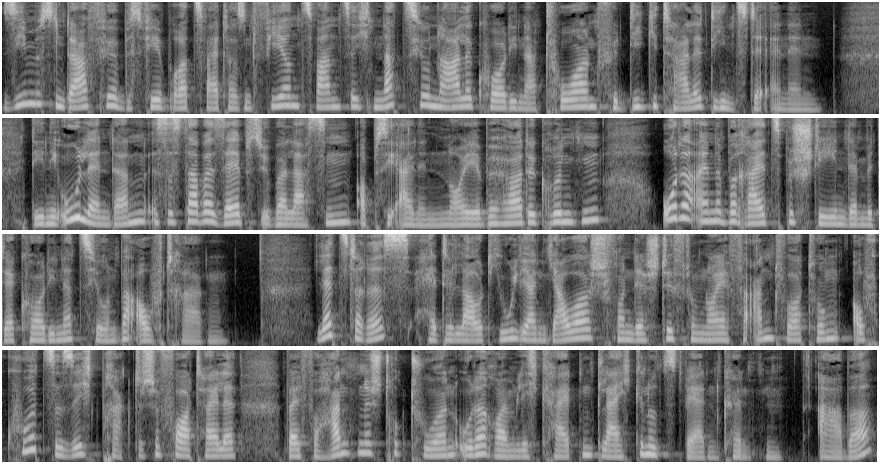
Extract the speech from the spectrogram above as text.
Sie müssen dafür bis Februar 2020 2024 nationale Koordinatoren für digitale Dienste ernennen. Den EU-Ländern ist es dabei selbst überlassen, ob sie eine neue Behörde gründen oder eine bereits bestehende mit der Koordination beauftragen. Letzteres hätte laut Julian Jauersch von der Stiftung Neue Verantwortung auf kurze Sicht praktische Vorteile, weil vorhandene Strukturen oder Räumlichkeiten gleich genutzt werden könnten. Aber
